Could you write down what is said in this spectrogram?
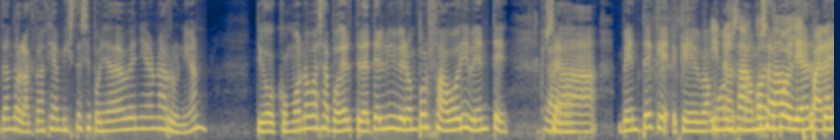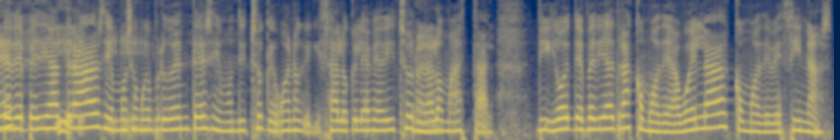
dando lactancia mixta se ponía a venir a una reunión. Digo, ¿cómo no vas a poder? Tráete el biberón, por favor, y vente. O sea, vente que, que vamos, y nos han vamos a apoyarte. de pediatras y, y- hemos sido muy prudentes y hemos dicho que bueno que quizá lo que le había dicho no era lo más tal digo de pediatras como de abuelas como de vecinas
